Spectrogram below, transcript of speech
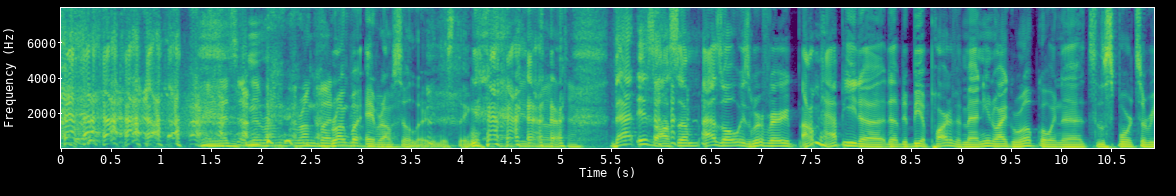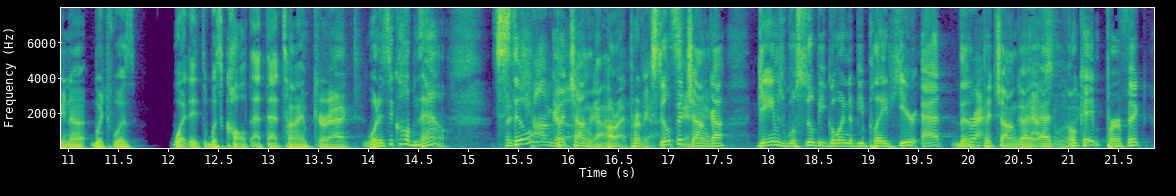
hey, that's uh, the wrong, wrong button. Wrong, but hey, bro, I'm still learning this thing. I that all the time. That is awesome. As always, we're very. I'm happy to, to, to be a part of it, man. You know, I grew up going to, to the sports arena, which was what it was called at that time. Correct. What is it called now? Still Pechanga Pechanga. All right, perfect. Yeah, Still same Pechanga. Games will still be going to be played here at the Correct. Pechanga. At, okay, perfect.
